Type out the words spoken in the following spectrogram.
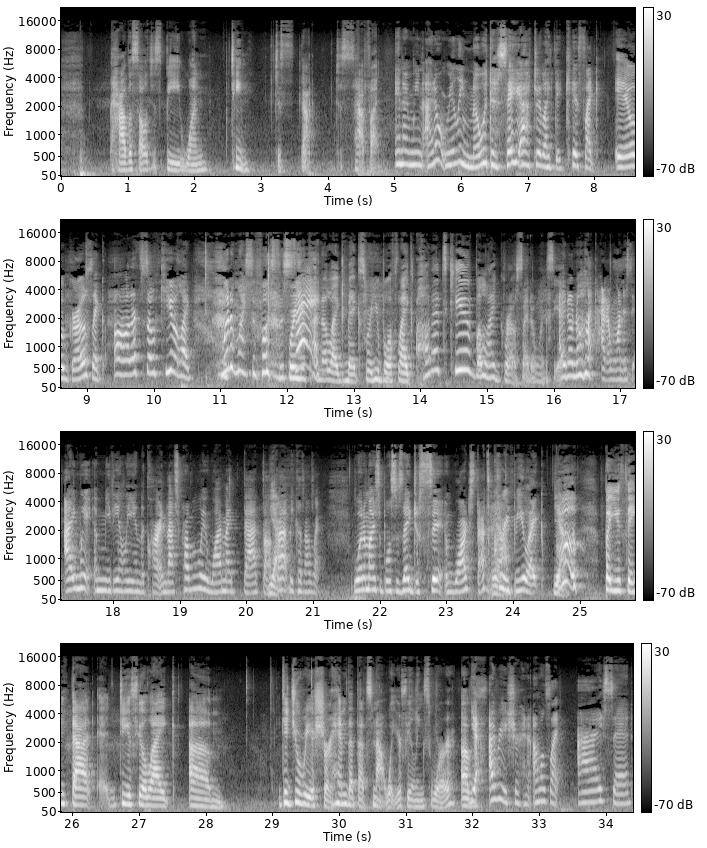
have us all just be one team, just that, just have fun. And I mean, I don't really know what to say after like the kiss. Like, ew, gross. Like, oh, that's so cute. Like, what am I supposed to Were say? you kind of like mixed? Were you both like, oh, that's cute, but like gross? I don't want to see it. I don't know. Like, I don't want to see. I went immediately in the car, and that's probably why my dad thought Yeah. that because I was like, what am I supposed to say? Just sit and watch? That's Yeah. creepy. Like, Yeah. ugh. But you think that, do you feel like, um, did you reassure him that that's not what your feelings were? Of, Yeah, I reassured him. I was like, I said,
